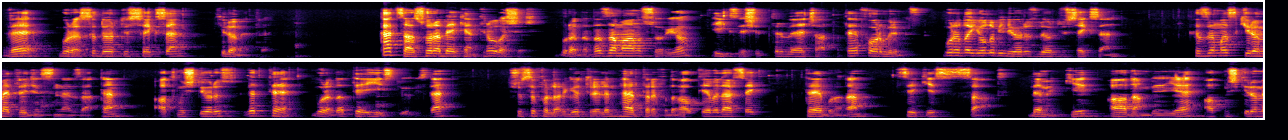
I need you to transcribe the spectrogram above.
Ve burası 480 kilometre. Kaç saat sonra B kentine ulaşır? Burada da zamanı soruyor. X eşittir V çarpı T formülümüz. Burada yolu biliyoruz 480. Hızımız kilometre cinsinden zaten. 60 diyoruz ve T. Burada T'yi istiyor bizden. Şu sıfırları götürelim. Her tarafı da 6'ya bölersek T buradan 8 saat. Demek ki A'dan B'ye 60 km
